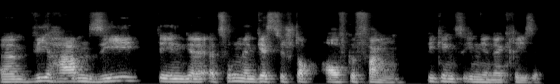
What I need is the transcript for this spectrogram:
Ähm, wie haben Sie den äh, erzwungenen Gästestopp aufgefangen? Wie ging es Ihnen in der Krise?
